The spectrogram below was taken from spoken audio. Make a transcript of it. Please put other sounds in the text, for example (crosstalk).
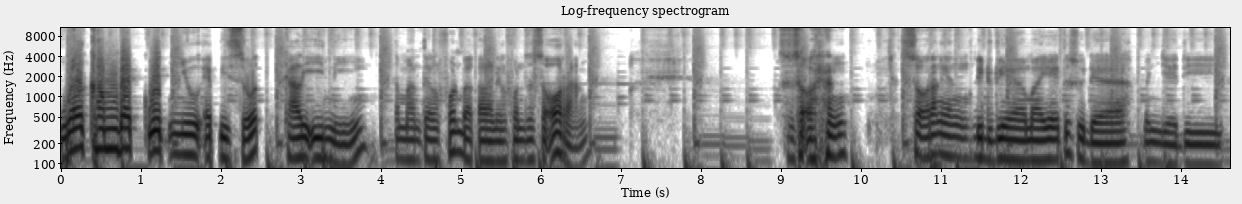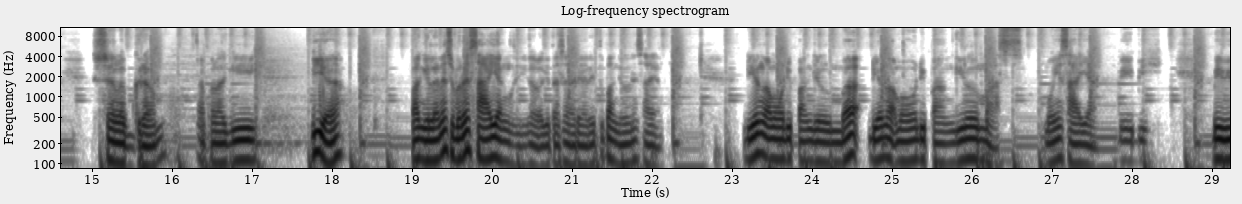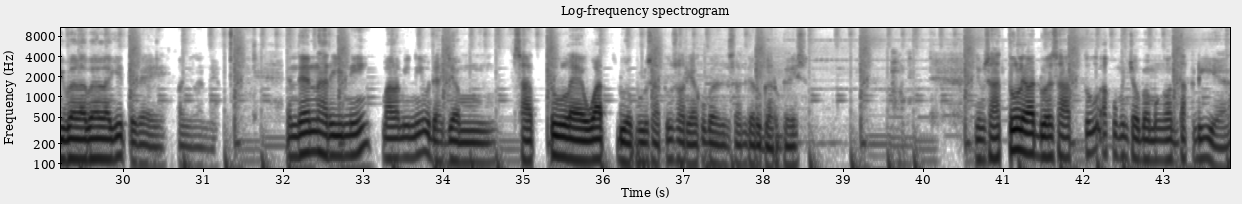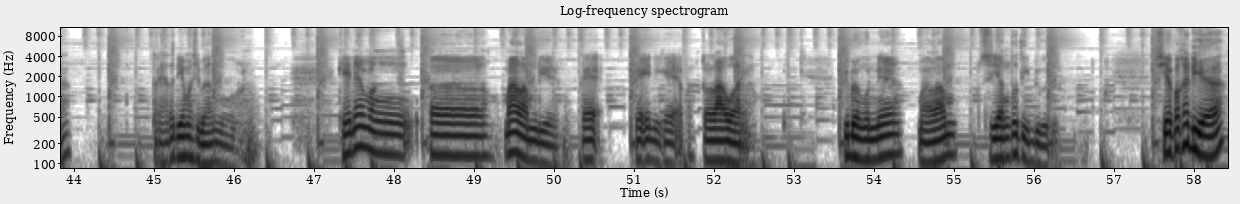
Welcome back with new episode. Kali ini teman telepon bakalan nelpon seseorang. Seseorang seseorang yang di dunia maya itu sudah menjadi selebgram, apalagi dia panggilannya sebenarnya sayang sih kalau kita sehari-hari itu panggilannya sayang. Dia nggak mau dipanggil mbak, dia nggak mau dipanggil mas, maunya sayang, baby baby bala-bala gitu kayak panggilannya. And then hari ini malam ini udah jam 1 lewat 21 sorry aku barusan garu-garu guys. Jam 1 lewat 21 aku mencoba mengontak dia. Ternyata dia masih bangun. Kayaknya emang uh, malam dia kayak kayak ini kayak apa kelawar. Dia bangunnya malam siang tuh tidur. Siapakah dia?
